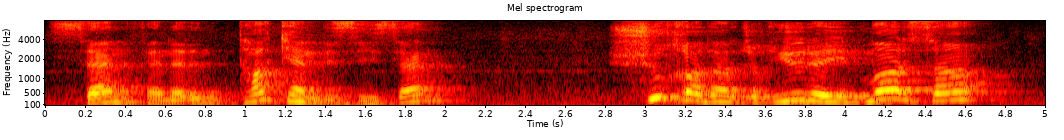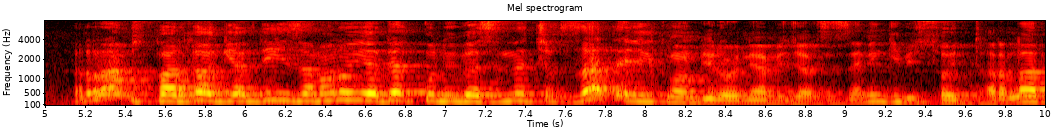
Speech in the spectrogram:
sen Fener'in ta kendisiysen, şu kadarcık yüreğin varsa Rams Park'a geldiğin zaman o yedek kulübesinden çık. Zaten ilk 11 oynayamayacaksın. Senin gibi soytarlar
